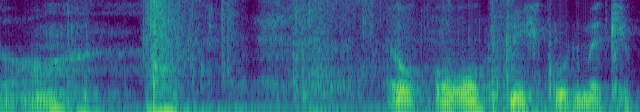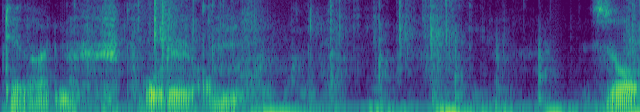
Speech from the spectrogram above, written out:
Oh, oh, oh, nicht gut. Mir kippt hier gerade ein Sprudel um. So.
